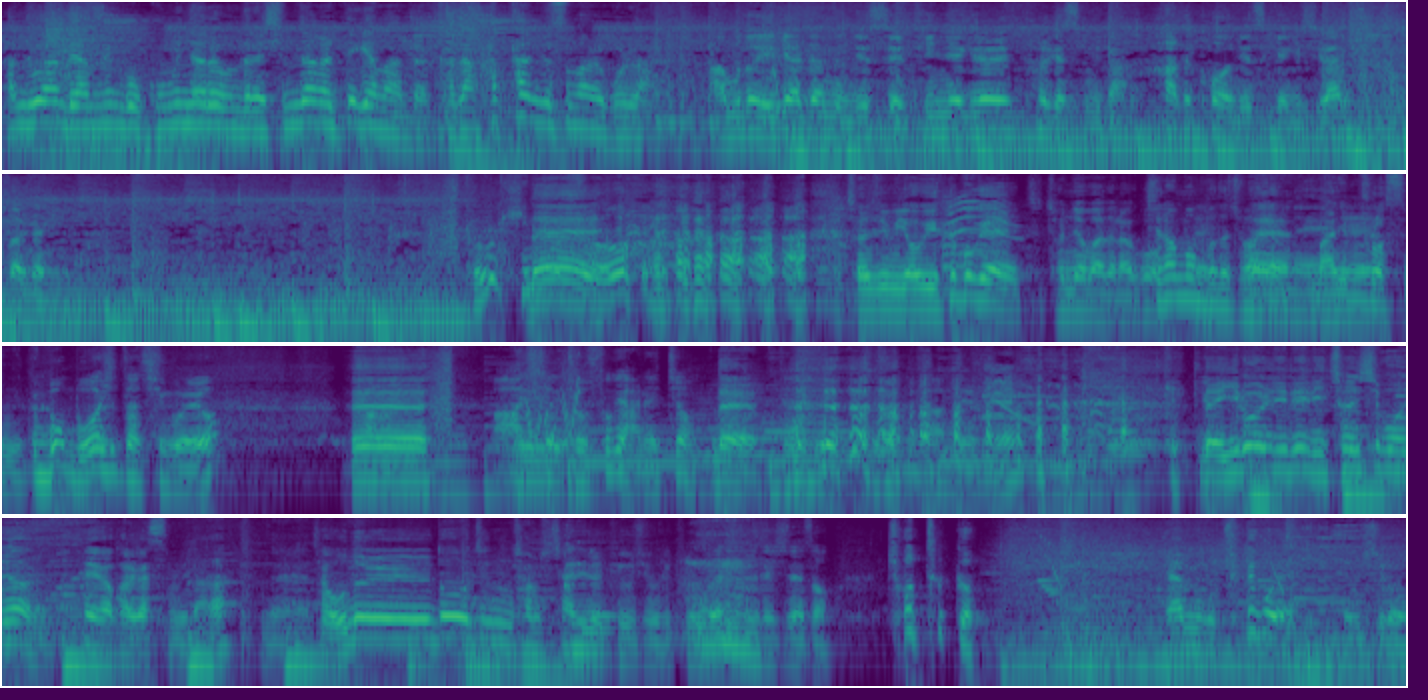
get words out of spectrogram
한 주간 대한민국 국민 여러분들의 심장을 뛰게 만든 가장 핫한 뉴스만을 골라 아무도 얘기하지 않는 뉴스의 뒷얘기를 털겠습니다. 하드코어 뉴스 깨기 시간 썰전입니다. 그거 힘이 네. 없어. 전 지금 여기 회복에 전념하느라고 지난번보다 좋아졌네. 많이 네. 풀었습니다. 뭐, 뭐 하시다 다친 거예요? 에, 아, 저, 저 소개 안 했죠? 네. 죄송합니다. 네네. 네, 1월 1일 2015년 새해가 밝았습니다. 네. 자, 오늘도 지금 잠시 자리를 비우신 우리 김구라 씨를 대신해서 초특급 대한민국 최고의 MC로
